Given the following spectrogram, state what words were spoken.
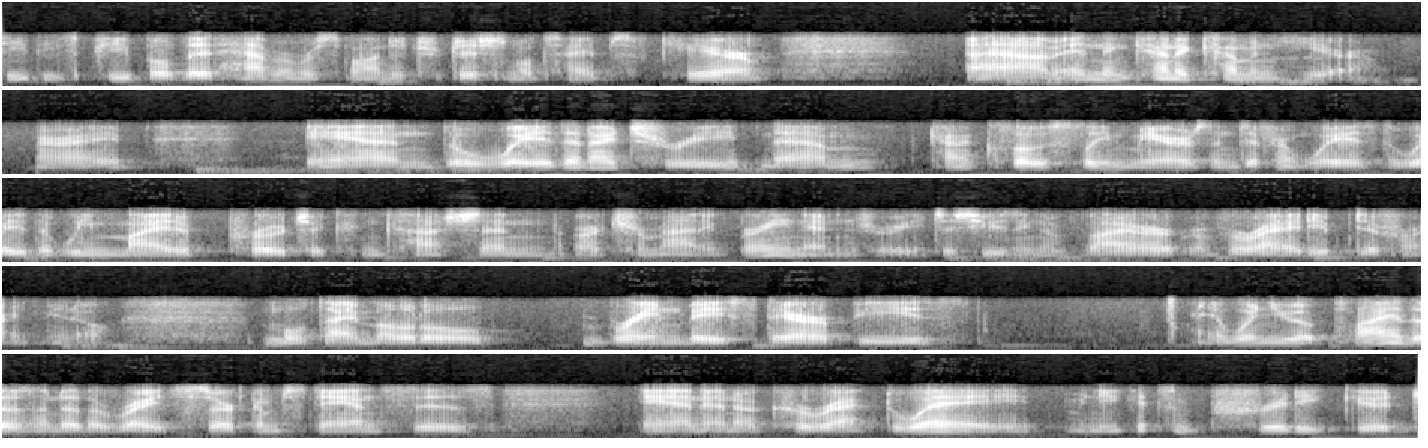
see these people that haven't responded to traditional types of care, um, and then kind of come in here, all right, and the way that I treat them kind of closely mirrors in different ways the way that we might approach a concussion or traumatic brain injury, just using a, vi- a variety of different, you know, multimodal brain-based therapies. And when you apply those under the right circumstances, and in a correct way, I mean, you get some pretty good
